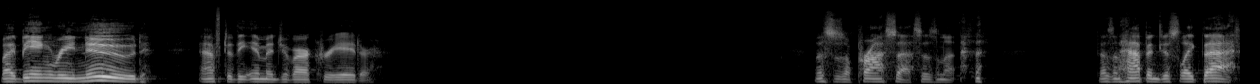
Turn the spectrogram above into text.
by being renewed after the image of our Creator. This is a process, isn't it? Doesn't happen just like that.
